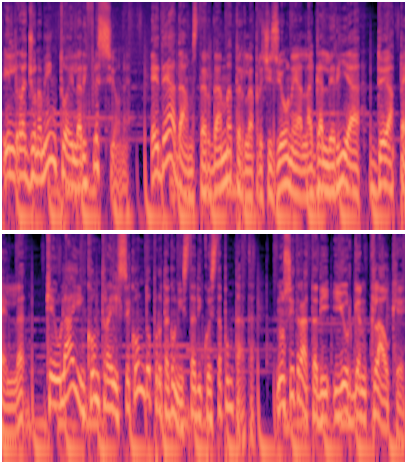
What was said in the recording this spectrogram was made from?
il ragionamento e la riflessione. Ed è ad Amsterdam, per la precisione alla galleria De Appel, che Ulai incontra il secondo protagonista di questa puntata. Non si tratta di Jürgen Klauke,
